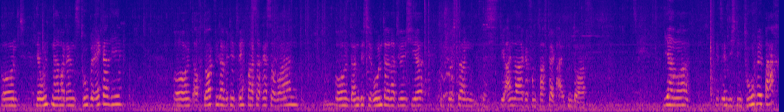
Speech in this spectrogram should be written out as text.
Und hier unten haben wir dann das Tube Eckerli und auch dort wieder mit den Trinkwasserreservoiren. Und dann bis hier runter natürlich hier zum Schluss dann ist die Anlage vom Kraftwerk Altendorf. Hier haben wir letztendlich den Tubelbach.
